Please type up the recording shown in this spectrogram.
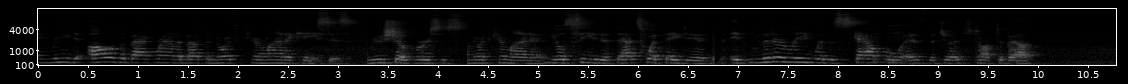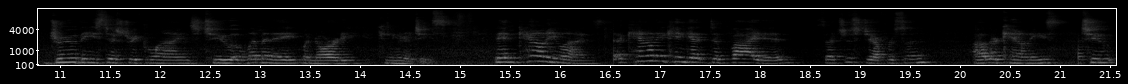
and read all of the background about the North Carolina cases, Rucho versus North Carolina, you'll see that that's what they did. It literally, with a scalpel, as the judge talked about, drew these district lines to eliminate minority communities. Then county lines. A county can get divided, such as Jefferson, other counties, to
